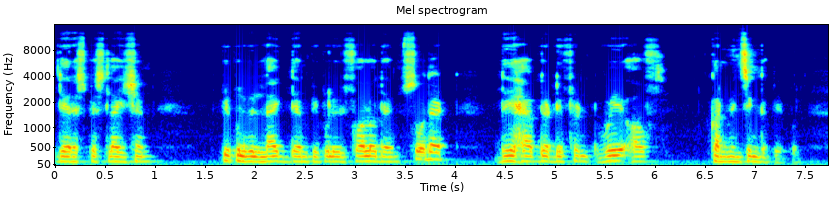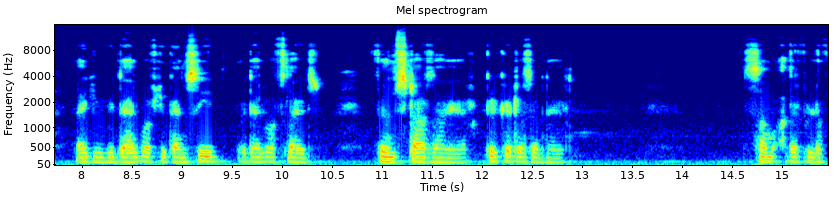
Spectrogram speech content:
their specialization people will like them people will follow them so that they have the different way of convincing the people like with the help of you can see with the help of slides film stars are there cricketers are there some other field of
